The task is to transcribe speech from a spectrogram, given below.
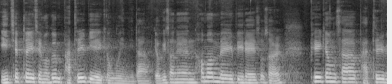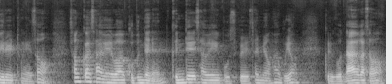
이 챕터의 제목은 바틀비의 경우입니다. 여기서는 허먼 멜빌의 소설 필경사 바틀비를 통해서 성과 사회와 구분되는 근대 사회의 모습을 설명하고요. 그리고 나아가서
